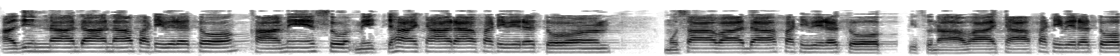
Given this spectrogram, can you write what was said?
අදින්නා දානා පටිවිරතෝ කාමේසු මිච්ඡාචාරා පටිවිරතෝ. මුසාවාදා පටිවිරතෝ පිසුනා වාචා පටිවිරතෝ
